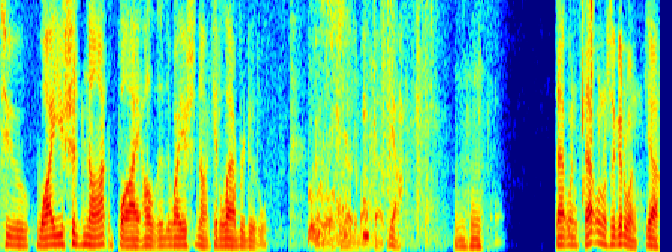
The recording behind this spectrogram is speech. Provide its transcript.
to why you should not buy why you should not get a Labradoodle. I about that. Yeah. hmm That one. That one was a good one. Yeah.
